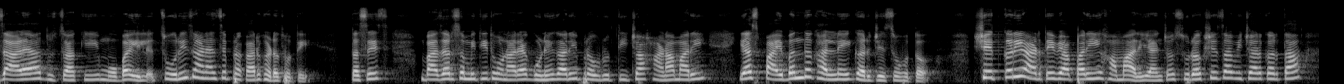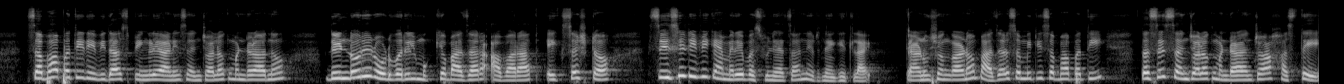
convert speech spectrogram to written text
जाळ्या दुचाकी मोबाईल चोरी जाण्याचे प्रकार घडत होते. तसेच बाजार समितीत होणाऱ्या गुन्हेगारी प्रवृत्तीच्या हाणामारी यास पायबंद घालणे गरजेचं होतं. शेतकरी आडते व्यापारी हमाल यांच्या सुरक्षेचा विचार करता सभापती देविदास पिंगळे आणि संचालक मंडळानं दिंडोरी रोडवरील मुख्य बाजार आवारात एकसष्ट सी सी टी व्ही कॅमेरे बसविण्याचा निर्णय घेतलाय. त्या अनुषंगानं बाजार समिती सभापती तसेच संचालक मंडळांच्या हस्ते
